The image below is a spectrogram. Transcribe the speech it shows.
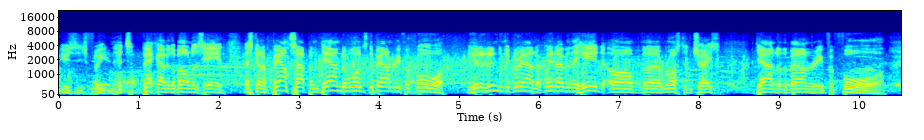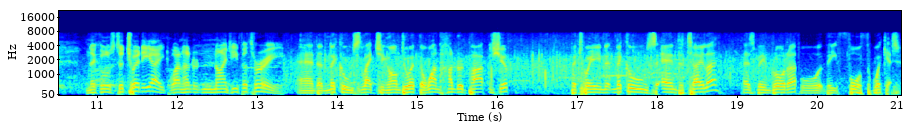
uses his feet and hits it back over the bowler's head. That's going to bounce up and down towards the boundary for four. He hit it into the ground. It went over the head of uh, Roston Chase down to the boundary for four. Nicholls to 28, 190 for three. And uh, Nicholls latching onto it, the 100 partnership between Nicholls and Taylor has been brought up for the fourth wicket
